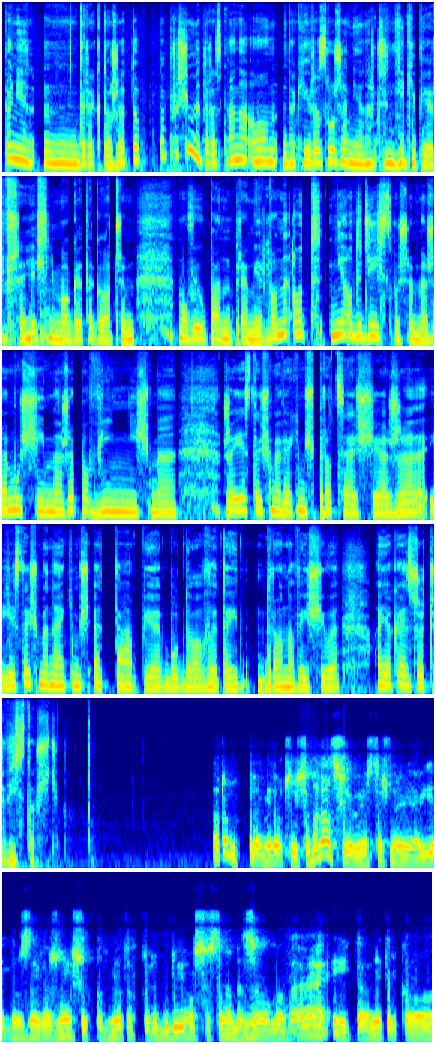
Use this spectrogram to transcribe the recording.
Panie mm, dyrektorze, to poprosimy teraz pana o takie rozłożenie na czynniki pierwsze, jeśli mogę, tego o czym mówił pan premier. Bo my od, nie od dziś słyszymy, że musimy, że powinniśmy, że jesteśmy w jakimś procesie, że jesteśmy na jakimś etapie budowy tej dronowej siły. A jaka jest rzeczywistość? No to premier oczywiście ma rację. Jesteśmy jednym z najważniejszych podmiotów, które budują systemy bezzałogowe i to nie tylko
